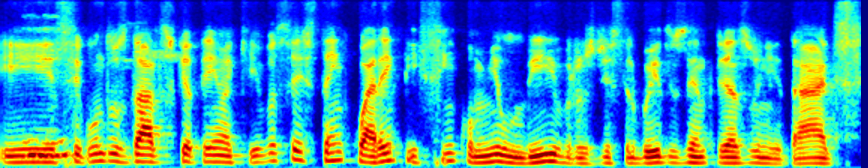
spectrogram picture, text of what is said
e uhum. segundo os dados que eu tenho aqui, vocês têm 45 mil livros distribuídos entre as unidades.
